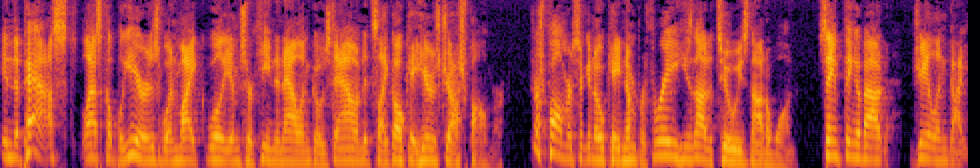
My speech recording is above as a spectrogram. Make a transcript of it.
in the past, last couple of years, when Mike Williams or Keenan Allen goes down, it's like, okay, here's Josh Palmer. Josh Palmer's like an okay number three. He's not a two. He's not a one. Same thing about Jalen Guyton.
